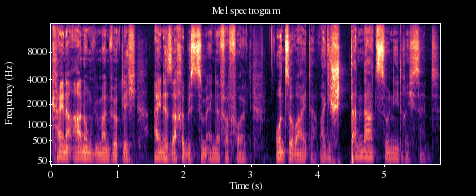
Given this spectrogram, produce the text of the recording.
keine Ahnung, wie man wirklich eine Sache bis zum Ende verfolgt und so weiter, weil die Standards so niedrig sind.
